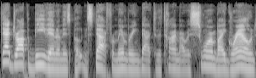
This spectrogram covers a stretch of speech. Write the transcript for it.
that drop of bee venom is potent stuff, remembering back to the time I was swarmed by ground,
